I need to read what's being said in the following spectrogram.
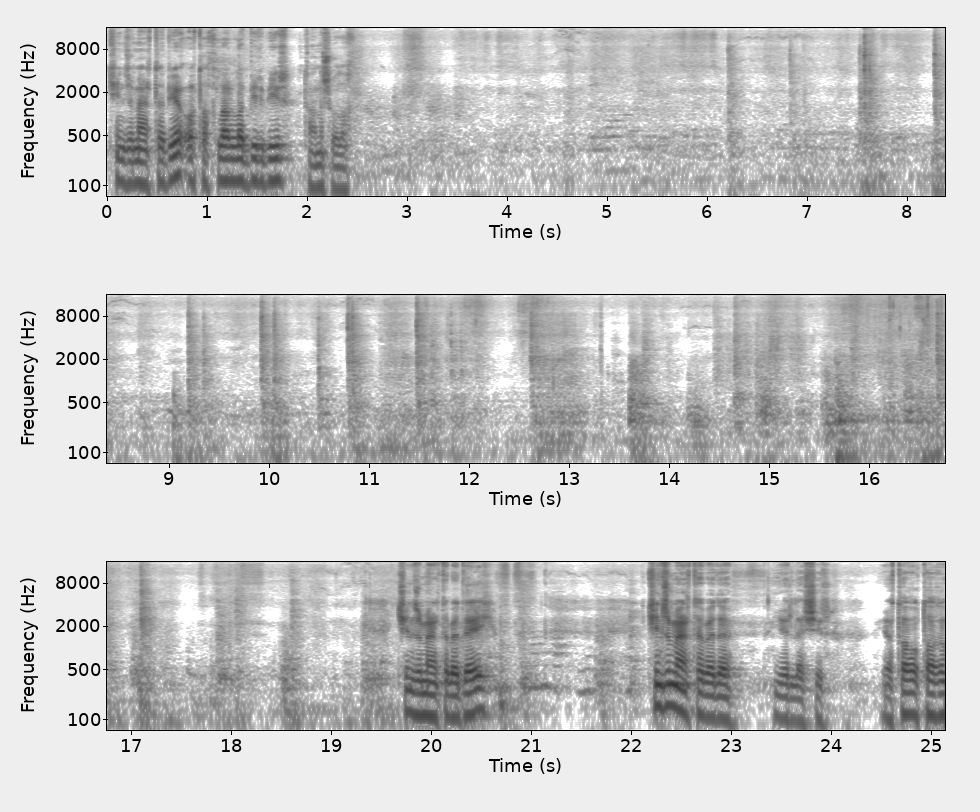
ikinci mərtəbəyə otaqlarla bir-bir tanış olaq. İkinci mərtəbədəyik. İkinci mərtəbədə yerləşir yataq otağı.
